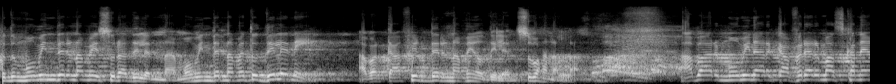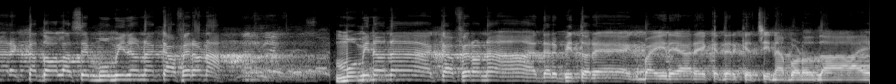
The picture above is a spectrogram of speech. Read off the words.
শুধু মুমিনদের নামে সুরা দিলেন না মুমিনদের নামে তো দিলেনি আবার কাফিরদের নামেও দিলেন সুবহান আল্লাহ আবার মুমিন আর কাফেরের মাঝখানে আর একটা দল আছে মুমিনও না কাফেরও না। মুমিনও না এদের ভিতরে এক বাইরে আর এক এদেরকে চিনা বড় দায়।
